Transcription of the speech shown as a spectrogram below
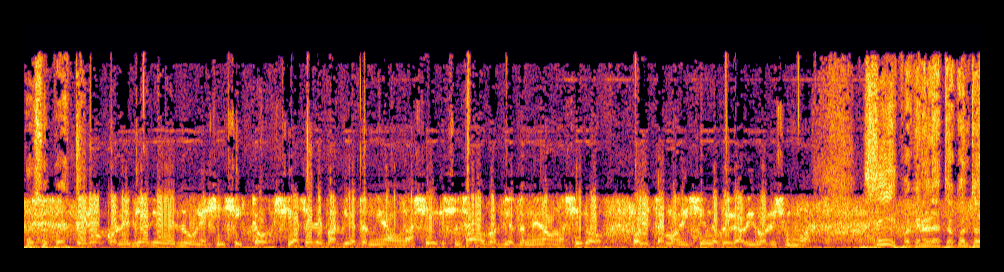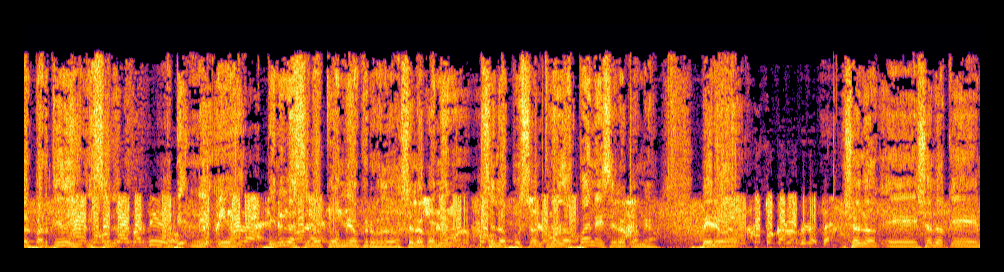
Por supuesto. Pero con el diario del lunes, insisto, si ayer el partido terminaba 1 a 0, si el sábado el partido terminaba 1 a 0, hoy estamos diciendo que Gabigol es un muerto. Sí, porque no la tocó en todo el partido y, No se lo, todo el partido. y- ni- Que Pinola- Pinola se lo comió crudo, se lo se comió, lo morfó, se lo puso se entre dos panes y se lo comió. Pero dejó tocar la pelota. yo lo, eh, yo lo que,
